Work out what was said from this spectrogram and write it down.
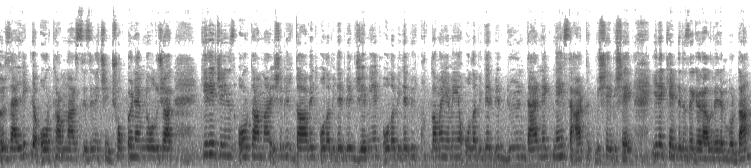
özellikle ortamlar sizin için çok önemli olacak. Gireceğiniz ortamlar işte bir davet olabilir, bir cemiyet olabilir, bir kutlama yemeği olabilir, bir düğün, dernek neyse artık bir şey bir şey. Yine kendinize göre alıverin buradan.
